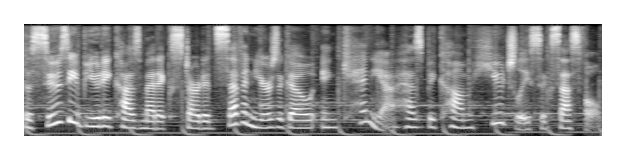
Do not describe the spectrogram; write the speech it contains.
The Suzie Beauty Cosmetics started seven years ago in Kenya has become hugely successful.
